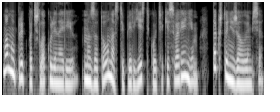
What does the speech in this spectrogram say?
Мама предпочла кулинарию, но зато у нас теперь есть котики с вареньем, так что не жалуемся.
